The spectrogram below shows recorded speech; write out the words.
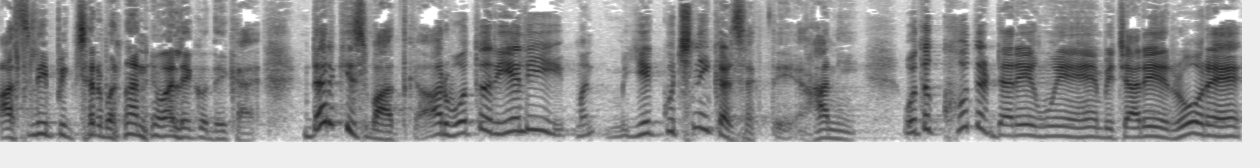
असली पिक्चर बनाने वाले को देखा है। डर किस बात का? और वो तो रियली ये कुछ नहीं कर सकते, हानि। वो तो खुद डरे हुए हैं, बेचारे रो रहे हैं।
